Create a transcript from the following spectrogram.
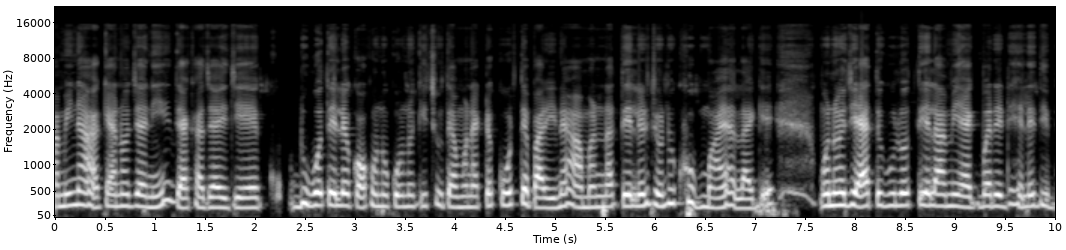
আমি না কেন জানি, দেখা যায় যে ডুবো তেলে কখনো কোনো কিছু তেমন একটা করতে পারি না। আমার না তেলের জন্য খুব মায়া লাগে। মনে হয় যে এতগুলো তেল আমি একবারে ঢেলে দিব।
